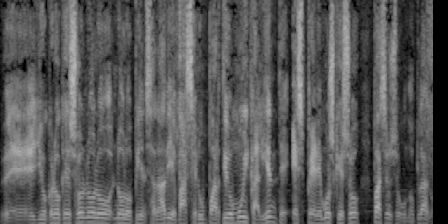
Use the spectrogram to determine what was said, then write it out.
eh, yo creo que eso no lo, no lo piensa nadie. Va a ser un partido muy caliente. Esperemos que eso pase en segundo plano.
